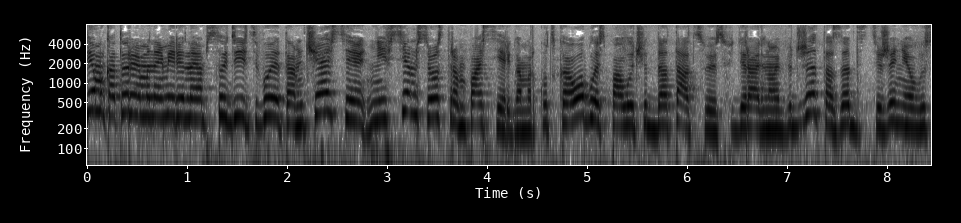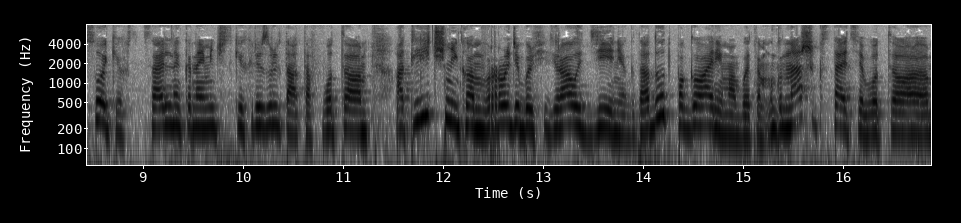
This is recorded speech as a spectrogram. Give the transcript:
Тема, которую мы намерены обсудить в этом части, не всем сестрам по серьгам. Иркутская область получит дотацию из федерального бюджета за достижение высоких социально-экономических результатов. Вот а, отличникам вроде бы федералы денег дадут, поговорим об этом. Наши, кстати, вот а,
